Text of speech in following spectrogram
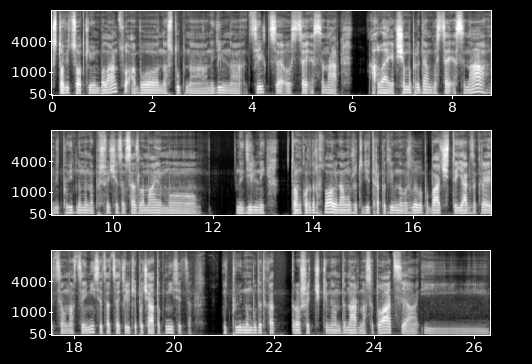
100% імбалансу, або наступна недільна ціль це ось цей СНР. Але якщо ми прийдемо в ось цей СНР, відповідно, ми швидше за все зламаємо недільний Order Flow, і нам вже тоді треба потрібно важливо побачити, як закриється у нас цей місяць, а це тільки початок місяця. Відповідно, буде така трошечки неординарна ситуація, і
